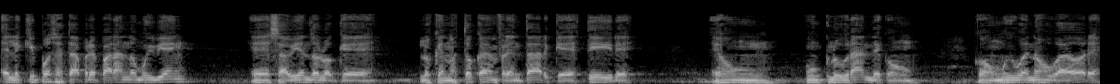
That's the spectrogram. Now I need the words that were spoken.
el equipo se está preparando muy bien, eh, sabiendo lo que, que nos toca enfrentar, que es Tigre. Es un, un club grande con, con, muy buenos jugadores.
